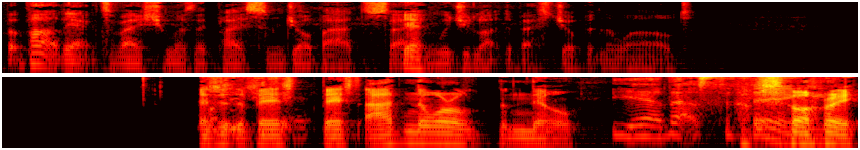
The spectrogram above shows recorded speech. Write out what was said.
but part of the activation was they placed some job ads saying, Yeah. "Would you like the best job in the world?" Is What it the best think? best ad in the world? No, Yeah, that's the I'm thing. sorry.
